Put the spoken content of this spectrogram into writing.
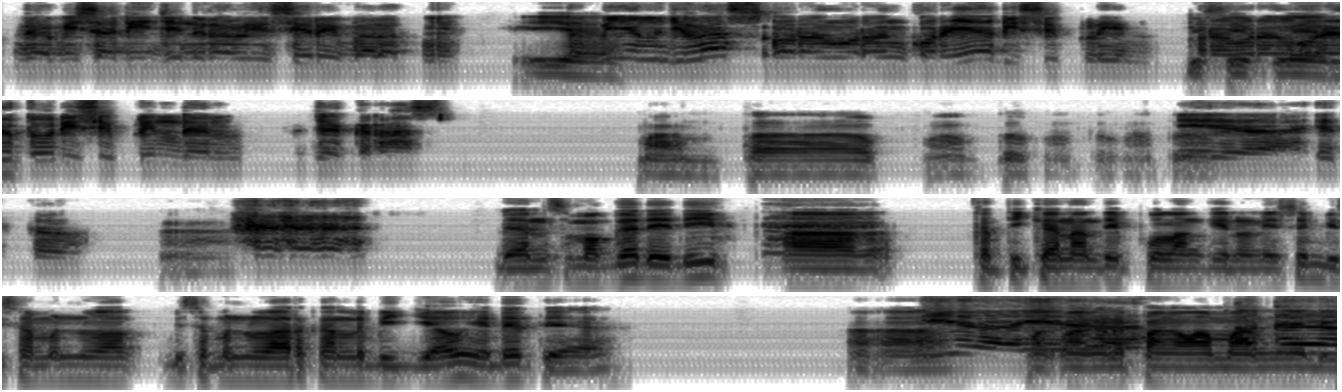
nggak bisa digeneralisir ibaratnya Iya. tapi yang jelas orang-orang Korea disiplin orang-orang. Korea tuh disiplin dan kerja keras Mantap, mantap, mantap, mantap. iya itu Nah, dan semoga Dedi uh, ketika nanti pulang ke Indonesia bisa menular, bisa menularkan lebih jauh ya, Det ya. Uh, Iya, iya. pengalamannya ada di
